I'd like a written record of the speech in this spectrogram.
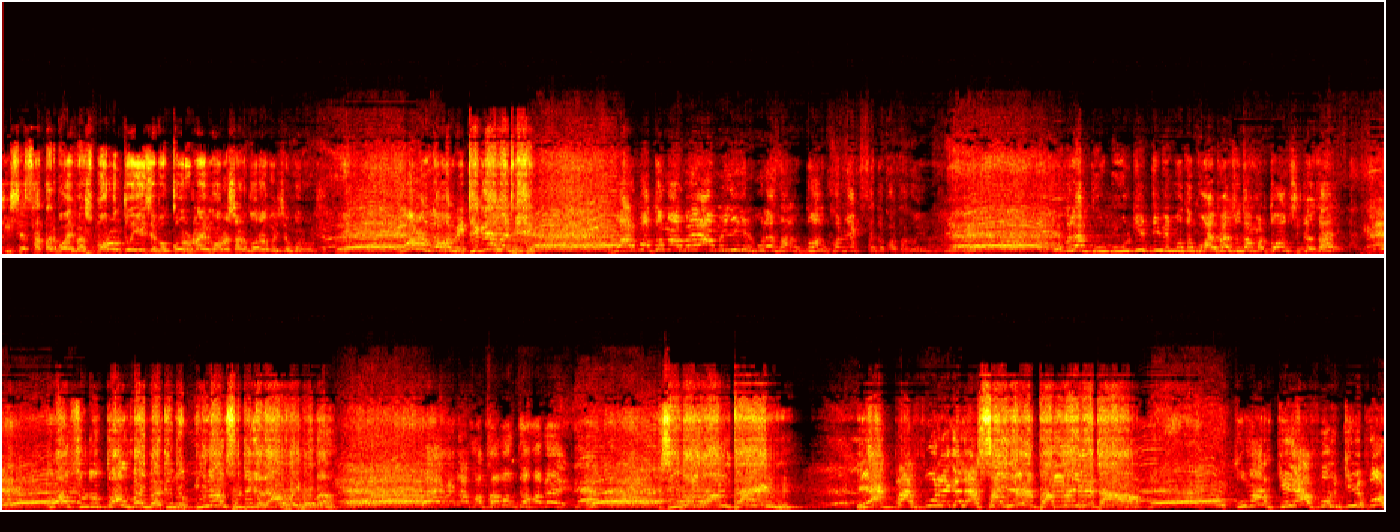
কিসের সাতার বয় বাস? মরণ তো ইয়ে যাব করুণায় মরস আর ঘরে বসে মরস। মরণ তো হবে ঠিক না ঠিক মারবো তো মারবো এই আওয়ামী লীগেরগুলা যারা দল খন একসাথে কথা কই না। এগুলা মুরগির ডিমের মতো ভয় পায় যদি আমার দল ছুটে যায়। দল ছুটুক দল পাইবা কিন্তু ইমান ছুটে গেলে আর পাইবা না। কথা বলতে হবে। জীবন ওয়ান টাইম একবার পড়ে গেলে আর সাইডের দাম নাই বেটা। তোমার কে আপন কে পর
